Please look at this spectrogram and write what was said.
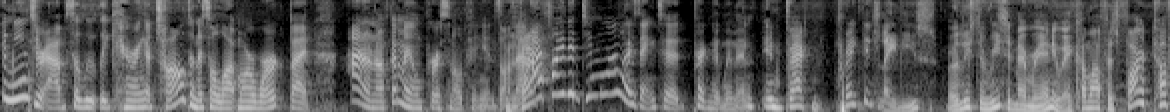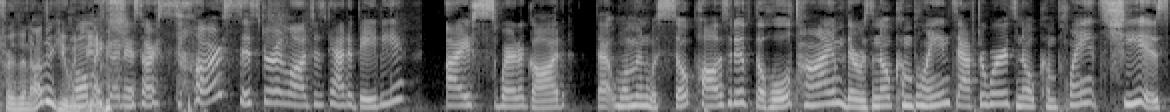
It means you're absolutely carrying a child and it's a lot more work, but I don't know. I've got my own personal opinions on that. fact- I find it demoralizing to pregnant women. In fact, pregnant ladies, or at least in recent memory anyway, come off as far tougher than other human beings. Oh my goodness, our our sister-in-law just had a baby. I swear to God, that woman was so positive the whole time. There was no complaints afterwards, no complaints. She is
